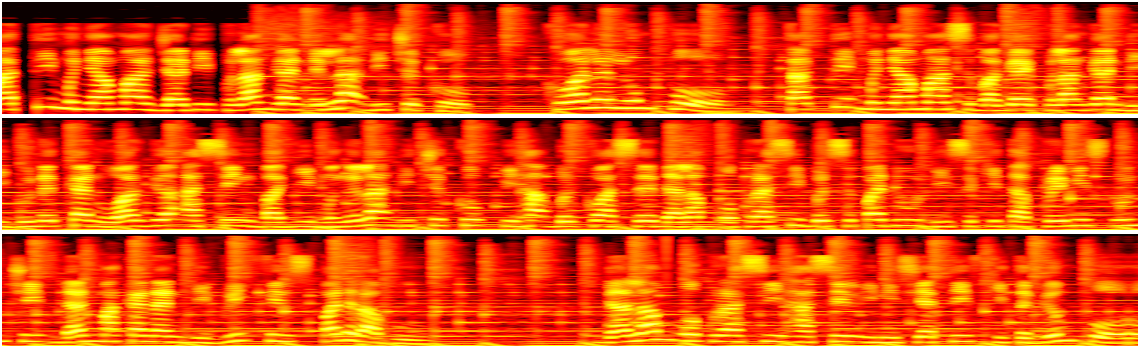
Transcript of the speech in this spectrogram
Parti menyamar jadi pelanggan elak dicekup. Kuala Lumpur. Taktik menyamar sebagai pelanggan digunakan warga asing bagi mengelak dicekup pihak berkuasa dalam operasi bersepadu di sekitar premis runcit dan makanan di Brickfields pada Rabu. Dalam operasi hasil inisiatif Kita Gempur,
